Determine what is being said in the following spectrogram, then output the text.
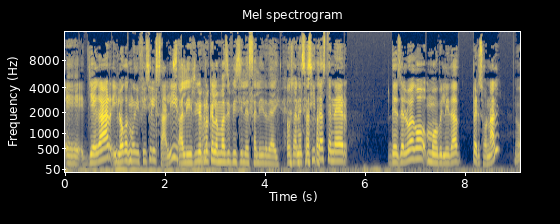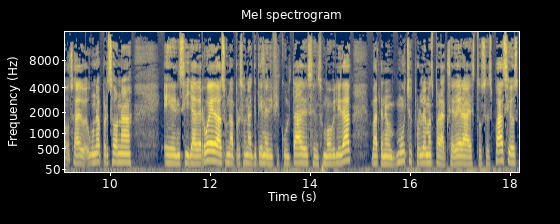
eh, llegar y luego es muy difícil salir. Salir, yo creo que lo más difícil es salir de ahí. O sea, necesitas tener, desde luego, movilidad personal, ¿no? O sea, una persona en silla de ruedas, una persona que tiene dificultades en su movilidad, va a tener muchos problemas para acceder a estos espacios.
